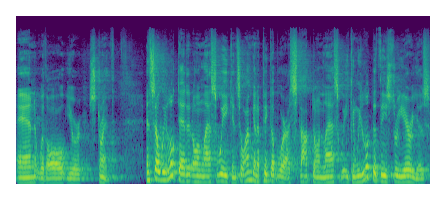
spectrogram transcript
and with all your strength. And so we looked at it on last week, and so I'm going to pick up where I stopped on last week. And we looked at these three areas,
